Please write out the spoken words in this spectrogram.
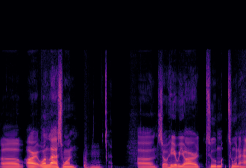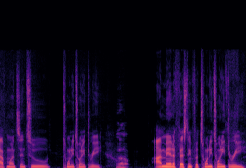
Uh, all right, one last one. Mhm. Um, so here we are, two two and a half months into 2023. Well, I'm manifesting for 2023.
